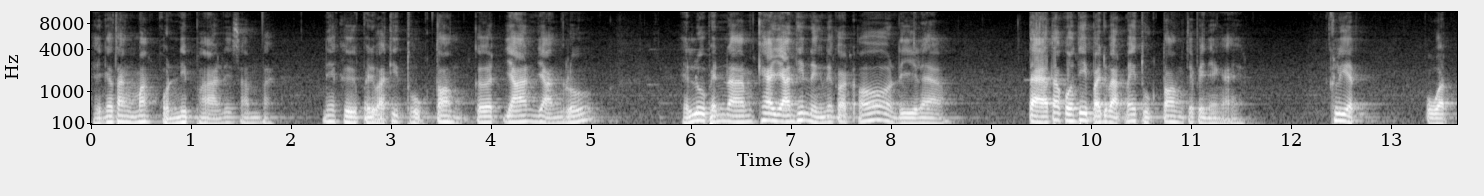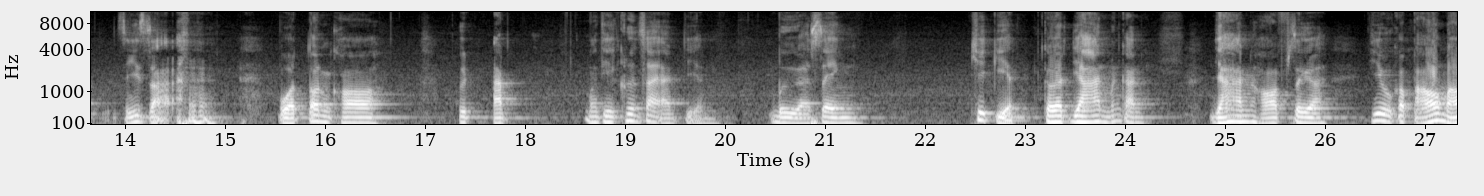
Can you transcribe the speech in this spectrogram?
เห็นกระทั่งมรรคผลนิพพานด้วยซ้ำไป นี่คือปฏิบัติที่ถูกต้องเกิดญาณอย่างรู้ เห็นรูปเห็นนามแค่ญาณที่หนึ่งนี่ก็โอ้ดีแล้ว แต่ถ้าคนที่ปฏิบัติไม่ถูกต้องจะเป็นยังไง เครียดปวดศีรษะ ปวดต้นคออึดอัด บางทีคลื่นไส้อาเจียน เบื่อเซ็งขี้เกียจเกิดยานเหมือนกัน ยานหอบเสือหิ้วกระเป๋าเหมา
